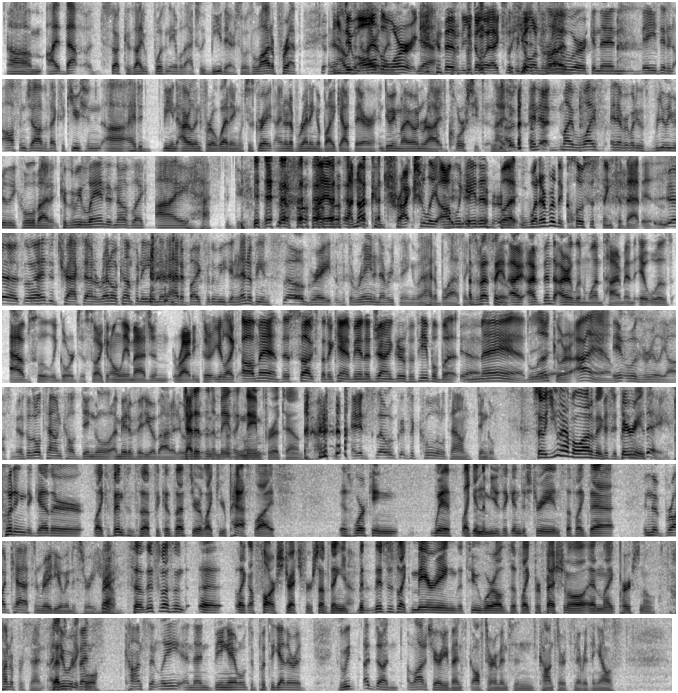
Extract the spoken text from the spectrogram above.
Um, I that sucked because I wasn't able to actually be there, so it was a lot of prep. And You I was do in all Ireland. the work, Yeah, then you don't actually we go did a on the ton ride. of work, and then they did an awesome job of execution. Uh, I had to be in Ireland for a wedding, which was great. I ended up renting a bike out there and doing my own ride. Of course you did. Nice. I was- and uh, my wife and everybody was really, really cool about it because we landed, and I was like, I have to do this. So, I am. I'm not contractually obligated, but whatever the closest thing to that is. yeah, so I had to track down a rental company, and then I had a bike for the weekend. Weekend. It ended up being so great with the rain and everything. I had a blast. I was about saying I, I've been to Ireland one time and it was absolutely gorgeous. So I can only imagine riding through it. You're like, oh man, this sucks that I can't be in a giant group of people, but Yeah. man, look Yeah. where I am. It was really awesome. It was a little town called Dingle. I made a video about it. it was That a- is it an was a amazing name for a town. and it's so it's a cool little town, Dingle. So you have a lot of experience putting together like events and stuff because that's your like your past life is working with like in the music industry and stuff like that. In the broadcast and radio industry. Yeah. So this wasn't uh, like a far stretch for something, No. but this is like marrying the two worlds of like professional and like personal. Hundred percent. I do pretty events constantly, and then being able to put together because we I've done a lot of charity events, golf tournaments, and concerts and everything else.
